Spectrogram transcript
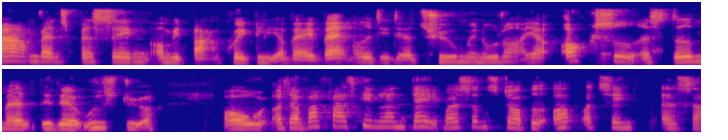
varmvandsbassin, og mit barn kunne ikke lide at være i vandet i de der 20 minutter, og jeg oksede afsted med alt det der udstyr. Og, og der var faktisk en eller anden dag, hvor jeg sådan stoppede op og tænkte, altså,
